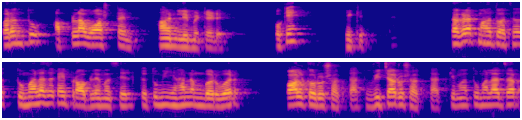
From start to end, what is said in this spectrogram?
परंतु आपला वॉच टाईम हा अनलिमिटेड आहे. ओके ठीक आहे. सगळ्यात महत्त्वाचं तुम्हाला जर काही प्रॉब्लेम असेल तर तुम्ही ह्या नंबरवर कॉल करू शकतात विचारू शकतात. किंवा तुम्हाला जर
